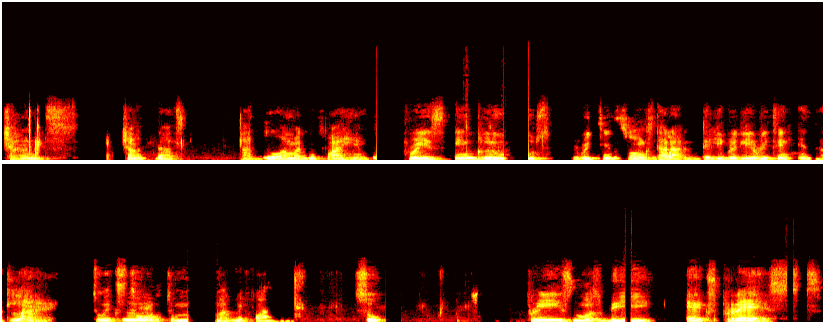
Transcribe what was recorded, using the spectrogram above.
chants, chants that adore and magnify him. Praise mm-hmm. includes mm-hmm. written songs that are deliberately written in that line to extol, mm-hmm. to magnify. So praise must be expressed.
